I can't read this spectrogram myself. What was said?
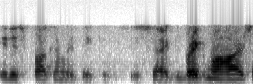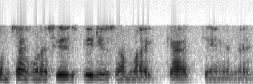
It is fucking ridiculous. It's like break my heart sometimes when I see these videos. I'm like, God damn it, man.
